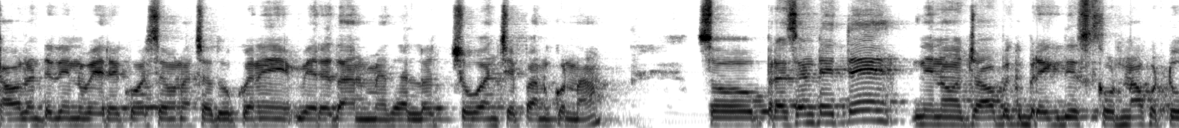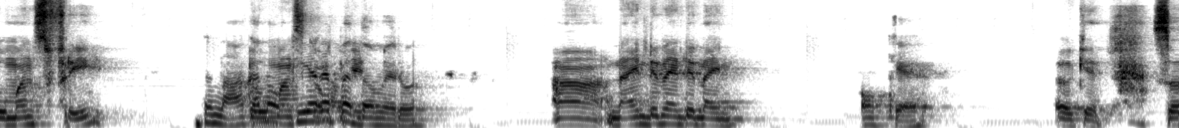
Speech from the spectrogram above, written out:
కావాలంటే నేను వేరే కోర్స్ ఏమైనా చదువుకొని వేరే దాని మీద వెళ్ళొచ్చు అని చెప్పి అనుకున్నా. సో ప్రెసెంట్ అయితే నేను జాబ్కి బ్రేక్ తీసుకుంటున్నా ఒక టూ మంత్స్ ఫ్రీ మీరు? Nineteen ninety nine okay. Okay. So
